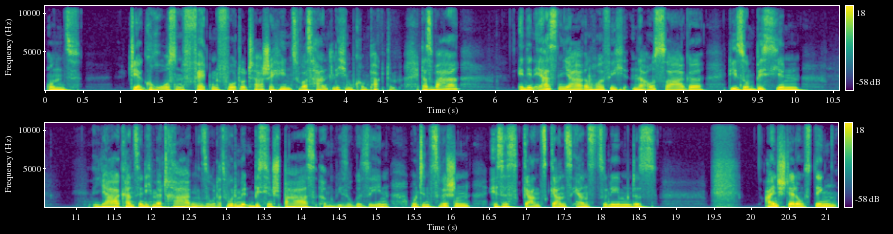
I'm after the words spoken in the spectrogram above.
und der großen, fetten Fototasche hin zu was Handlichem, Kompaktem. Das war in den ersten Jahren häufig eine Aussage, die so ein bisschen, ja, kannst du nicht mehr tragen, so. Das wurde mit ein bisschen Spaß irgendwie so gesehen. Und inzwischen ist es ganz, ganz ernstzunehmendes Einstellungsding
